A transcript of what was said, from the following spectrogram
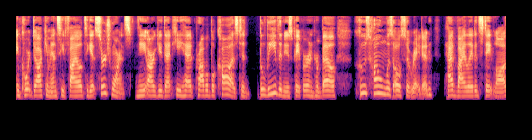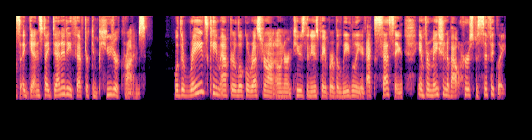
In court documents he filed to get search warrants, he argued that he had probable cause to believe the newspaper and Herbel, whose home was also raided, had violated state laws against identity theft or computer crimes. Well, the raids came after a local restaurant owner accused the newspaper of illegally accessing information about her specifically.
